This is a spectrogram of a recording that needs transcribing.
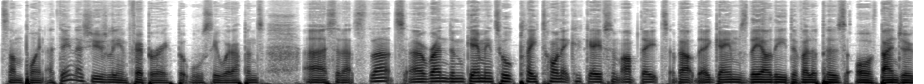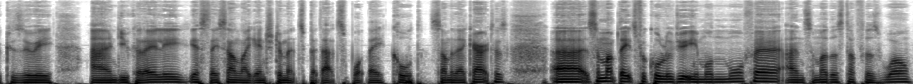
some point. I think that's usually in February, but we'll see what happens. Uh, so that's that. Uh, Random Gaming Talk Playtonic gave some updates about their games. They are the developers of Banjo-Kazooie and Yooka-Laylee. Yes, they sound like instruments, but that's what they called some of their characters. Uh, some updates for Call of Duty Modern Warfare and some other stuff as well.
